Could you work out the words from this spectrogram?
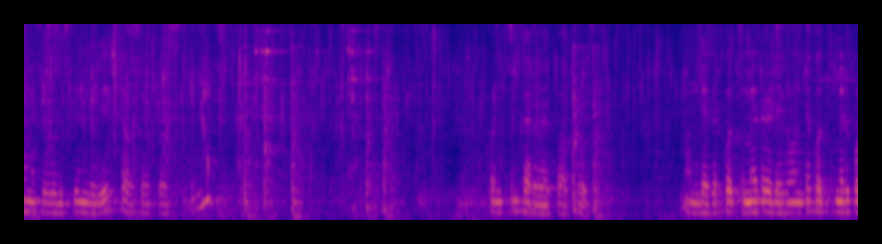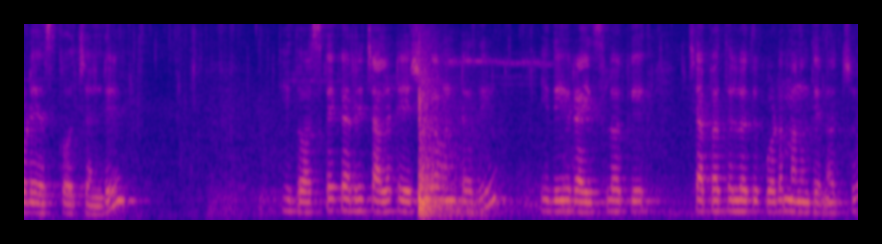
మనకి ఉడికింది ఇది స్టవ్ పెట్టేస్తుంది కొంచెం కరివేపాకు మన దగ్గర కొత్తిమీర రెడీగా ఉంటే కొత్తిమీర కూడా వేసుకోవచ్చండి. ఈ దోసకాయ కర్రీ చాలా టేస్ట్గా ఉంటుంది. ఇది రైస్లోకి చపాతీలోకి కూడా మనం తినొచ్చు.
